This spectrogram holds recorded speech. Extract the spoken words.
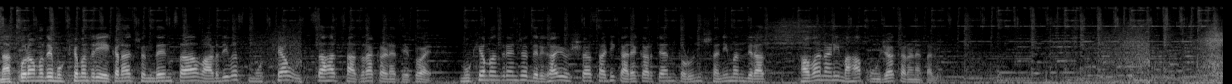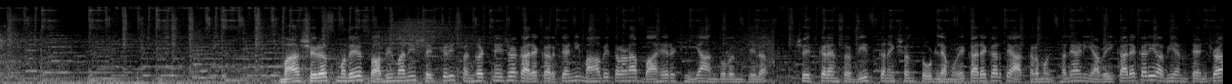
नागपुरामध्ये मुख्यमंत्री एकनाथ शिंदेंचा वाढदिवस मोठ्या उत्साहात साजरा करण्यात येतो आहे मुख्यमंत्र्यांच्या दीर्घायुष्यासाठी कार्यकर्त्यांकडून शनी मंदिरात हवन आणि महापूजा करण्यात आली. माळशिरसमध्ये स्वाभिमानी शेतकरी संघटनेच्या कार्यकर्त्यांनी महावितरणाबाहेर ठिय्या आंदोलन केलं. शेतकऱ्यांचं वीज कनेक्शन तोडल्यामुळे कार्यकर्ते आक्रमक झाले आणि यावेळी कार्यकारी अभियंत्यांच्या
